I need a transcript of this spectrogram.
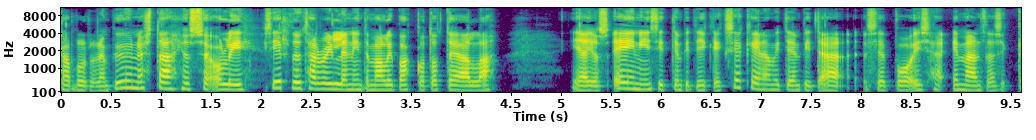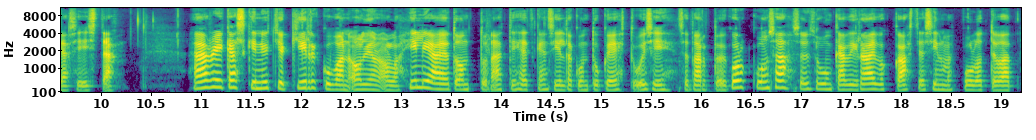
Dumbledoren pyynnöstä. Jos se oli siirtynyt Harrylle, niin tämä oli pakko totealla. Ja jos ei, niin sitten piti keksiä keino, miten pitää se pois emäntänsä käsistä. Harry käski nyt jo kirkuvan olion olla hiljaa ja tonttu näytti hetken siltä, kun tukehtuisi. Se tarttui kurkkuunsa, sen suun kävi raivokkaasti ja silmät pullottivat.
